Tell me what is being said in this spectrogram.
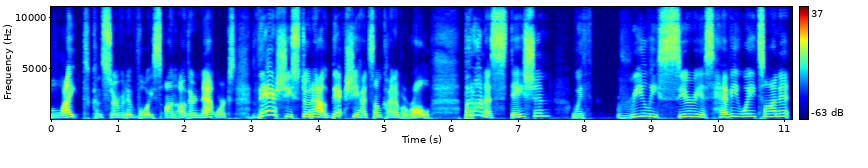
light conservative voice on other networks. There she stood out. There she had some kind of a role. But on a station with really serious heavyweights on it,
